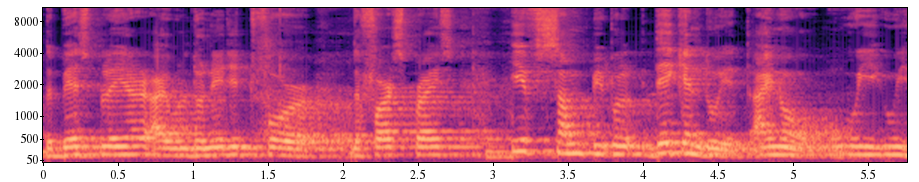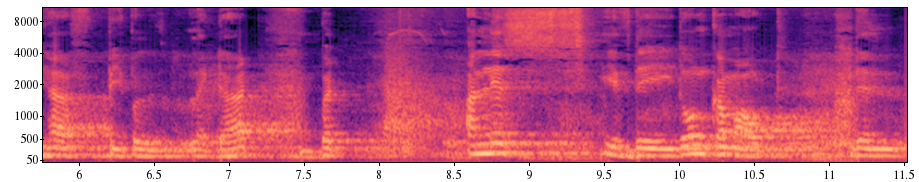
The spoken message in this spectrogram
the best player. I will donate it for the first prize. If some people they can do it, I know we we have people like that, but unless if they don't come out, then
